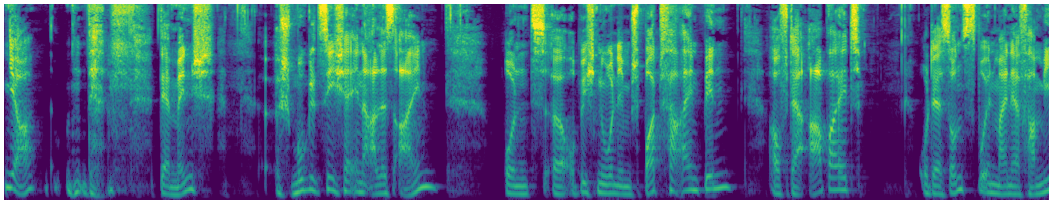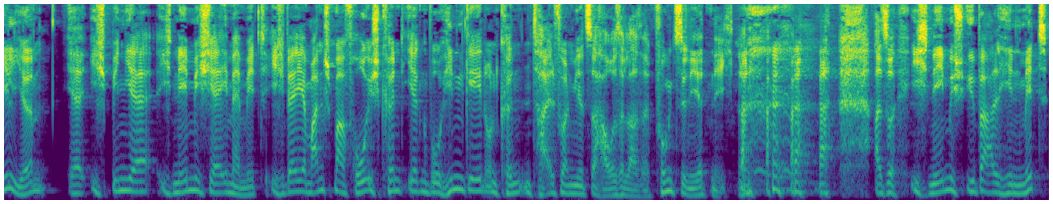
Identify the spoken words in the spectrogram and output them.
Ja, der Mensch schmuggelt sich ja in alles ein. Und äh, ob ich nun im Sportverein bin, auf der Arbeit oder sonst wo in meiner Familie, ich bin ja, ich nehme mich ja immer mit. Ich wäre ja manchmal froh, ich könnte irgendwo hingehen und könnte einen Teil von mir zu Hause lassen. Funktioniert nicht. Ne? also ich nehme mich überall hin mit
